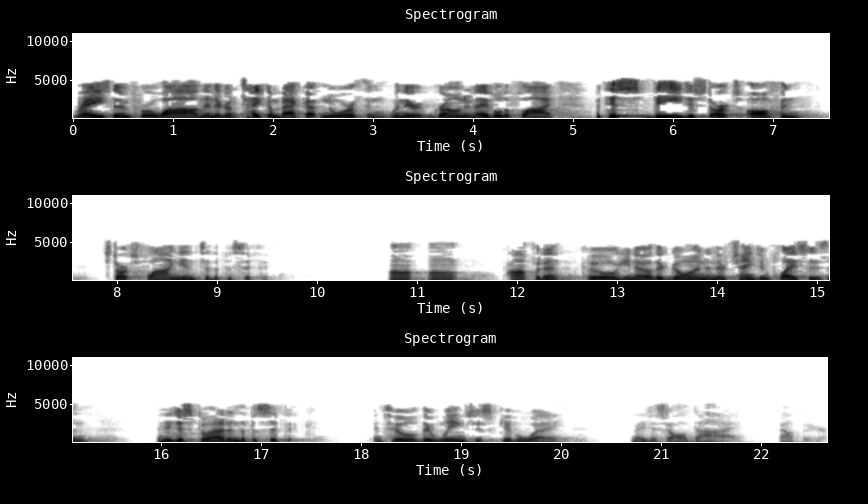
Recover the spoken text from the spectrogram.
raise them for a while, and then they're going to take them back up north, and when they're grown and able to fly. But this V just starts off and starts flying into the Pacific. Uh, uh, confident, cool, you know, they're going and they're changing places, and, and they just go out in the Pacific until their wings just give away and they just all die out there.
